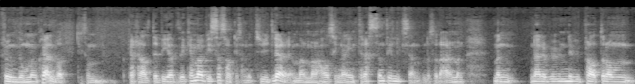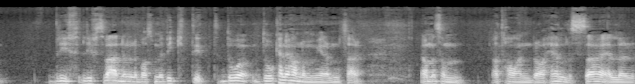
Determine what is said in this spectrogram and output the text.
för ungdomen själv att liksom kanske alltid vet. Det kan vara vissa saker som är tydligare, men man har sina intressen till exempel. Och sådär. Men, men när, det, när vi pratar om livsvärden eller vad som är viktigt, då, då kan det handla mer om så här, ja, men som att ha en bra hälsa eller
